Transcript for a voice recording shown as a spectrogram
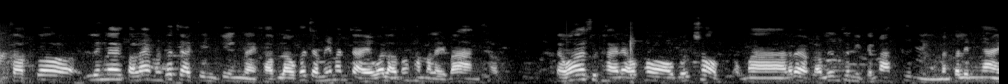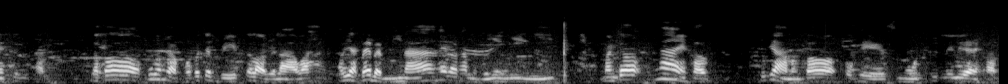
อะครับก็เรื่องแรกตอนแรกมันก็จะเก่งๆหน่อยครับ เราก็จะไม่มั่นใจว่าเราต้องทำอะไรบ้างครับ แต่ว่าสุดท้ายแล้วพอเวิร์กช็อปออกมาแล้วแบบเราเริ่มสนิทกันมากขึ้นอย่างนี้มันก็เล่นง่ายขึ้นครับ แล้วก็ผู้กำกับเขาก็จะบรีฟตลอดเวลาว่าเขาอยากได้แบบนี้นะ ให้เราทำแบบนี้อย่างนี้อย่างนี้ มันก็ง่ายครับ ทุกอย่างมันก็โอเคสมูทขึ้นเรื่อยๆครับ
